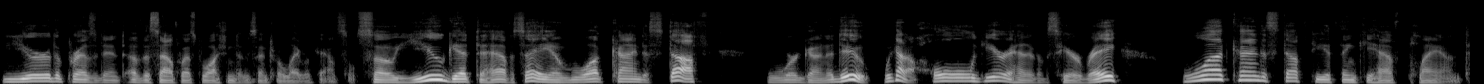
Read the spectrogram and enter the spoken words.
you're the president of the Southwest Washington Central Labor Council. So you get to have a say in what kind of stuff we're going to do. We got a whole year ahead of us here, Ray. What kind of stuff do you think you have planned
